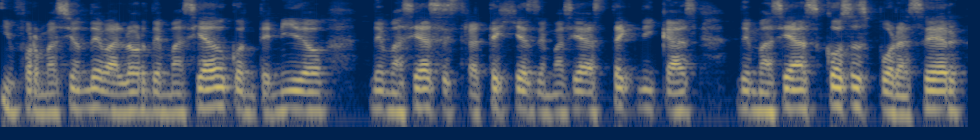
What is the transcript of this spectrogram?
información de valor, demasiado contenido, demasiadas estrategias, demasiadas técnicas, demasiadas cosas por hacer.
